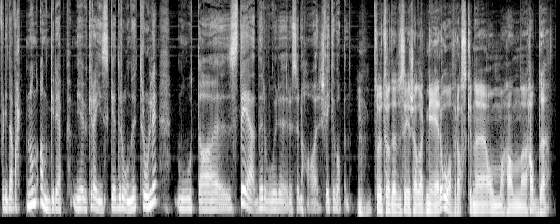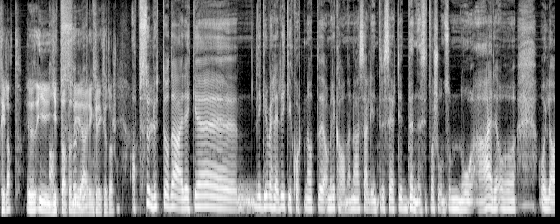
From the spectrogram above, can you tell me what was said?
Fordi det har vært noen angrep med ukrainske droner, trolig, mot da steder hvor russerne har slike våpen. Mm. Så ut fra det du sier, så hadde det vært mer overraskende om han hadde tillatt? Gitt at de er i en krigssituasjon? Absolutt, og det er ikke, ligger vel heller ikke i kortene at amerikanerne er særlig interessert i denne situasjonen som nå er, og, og la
